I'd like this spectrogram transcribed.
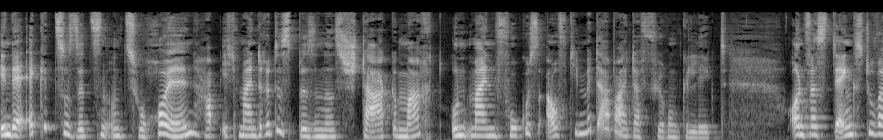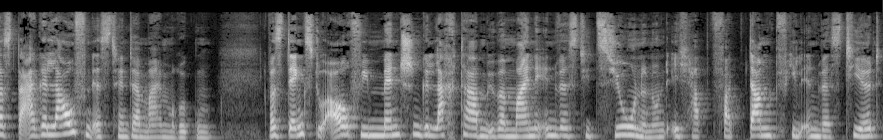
in der Ecke zu sitzen und zu heulen, habe ich mein drittes Business stark gemacht und meinen Fokus auf die Mitarbeiterführung gelegt. Und was denkst du, was da gelaufen ist hinter meinem Rücken? Was denkst du auch, wie Menschen gelacht haben über meine Investitionen? Und ich habe verdammt viel investiert.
